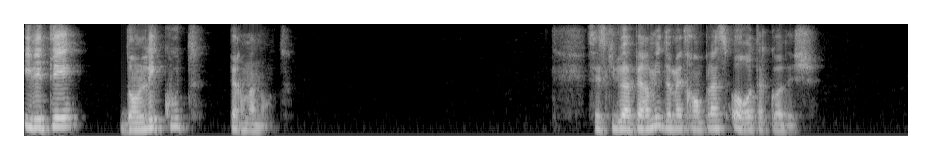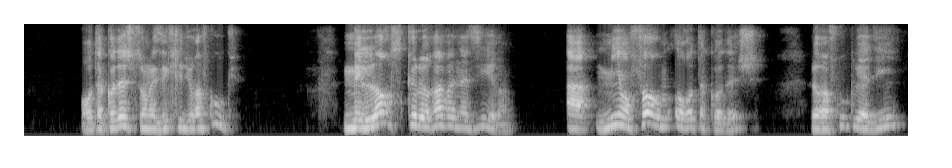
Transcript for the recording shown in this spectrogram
Il était dans l'écoute permanente. C'est ce qui lui a permis de mettre en place Orota Kodesh. Orota Kodesh, sont les écrits du Rav Kook. Mais lorsque le Rav Nazir a mis en forme Orota Kodesh, le Rav Kook lui a dit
